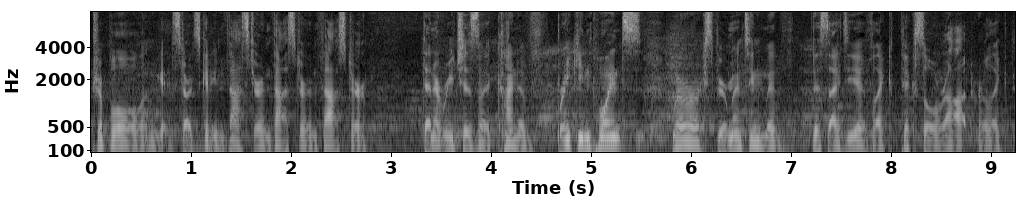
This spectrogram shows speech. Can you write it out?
triple and it starts getting faster and faster and faster. Then it reaches a kind of breaking point where we're experimenting with this idea of like pixel rot or like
